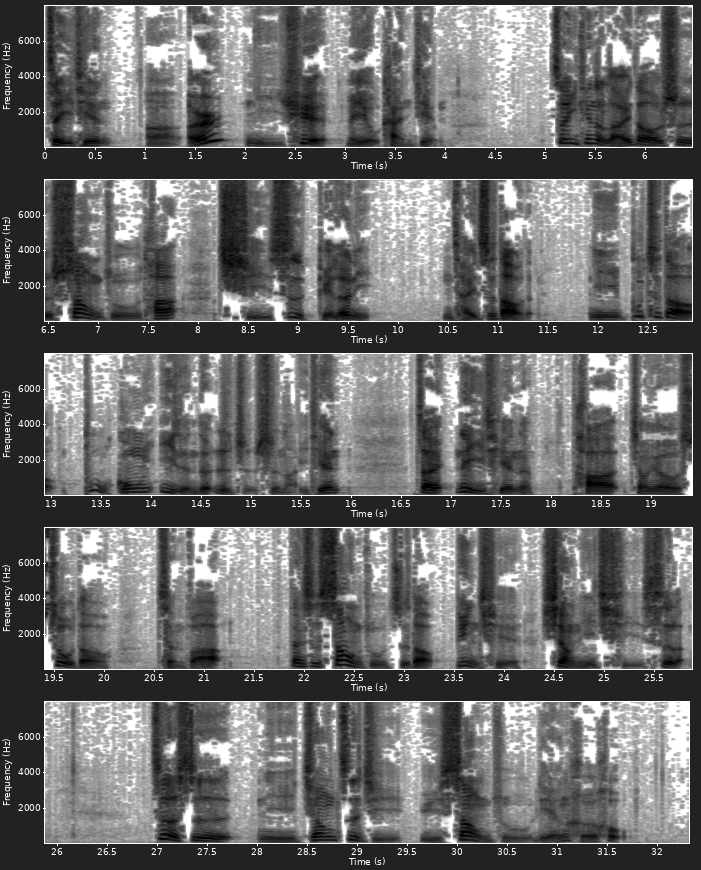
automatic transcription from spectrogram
这一天啊，而你却没有看见。这一天的来到是上主他启示给了你，你才知道的。你不知道不公义人的日子是哪一天，在那一天呢，他将要受到惩罚。但是上主知道，并且向你启示了，这是你将自己与上主联合后。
